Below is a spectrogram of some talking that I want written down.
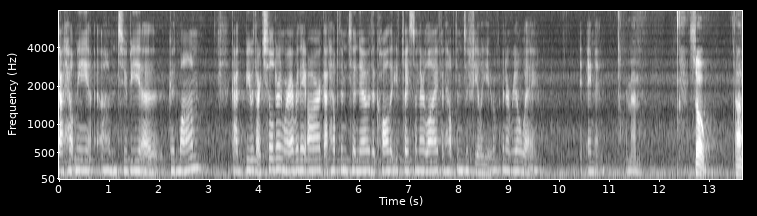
God help me um, to be a good mom. God be with our children wherever they are. God help them to know the call that you've placed on their life and help them to feel you in a real way. Amen. Amen. So, uh,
